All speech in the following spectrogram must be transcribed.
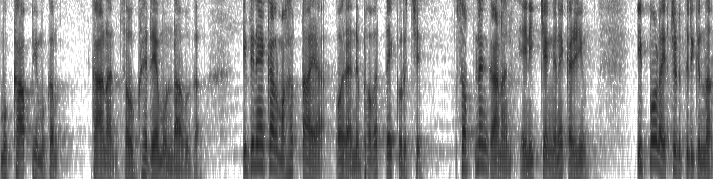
മുഖാഭിമുഖം കാണാൻ സൗകര്യമുണ്ടാവുക. ഇതിനേക്കാൾ മഹത്തായ ഒരനുഭവത്തെക്കുറിച്ച് സ്വപ്നം കാണാൻ എനിക്കെങ്ങനെ കഴിയും? ഇപ്പോൾ ഏറ്റെടുത്തിരിക്കുന്ന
